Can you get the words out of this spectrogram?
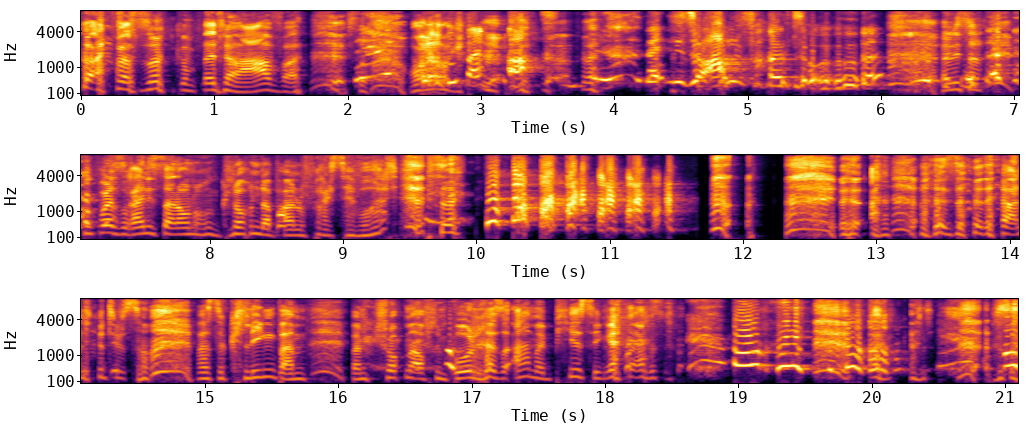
so einfach so ein kompletter Haarwall. So, Arzt. Wenn die so anfangen, so. Und ich dann, guck mal so rein, ist dann auch noch ein Knochen dabei und du fragst, hey, what? also der andere Typ so, was so klingen beim, beim Droppen auf dem Boden, also, ah, mein Piercing. Also, Oh mein Gott. so,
